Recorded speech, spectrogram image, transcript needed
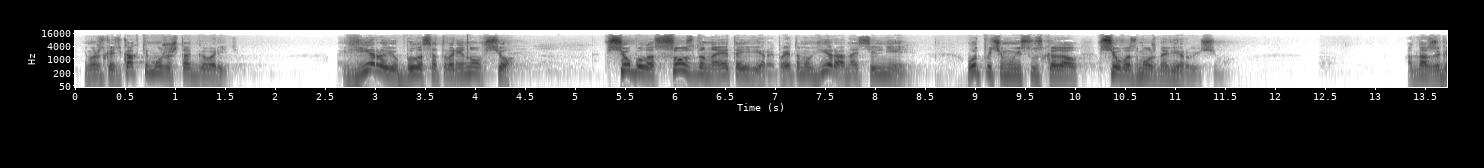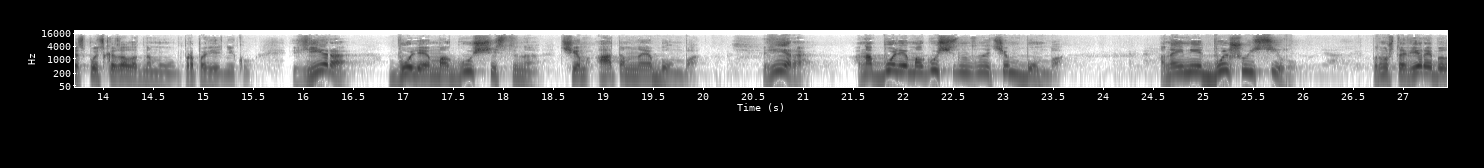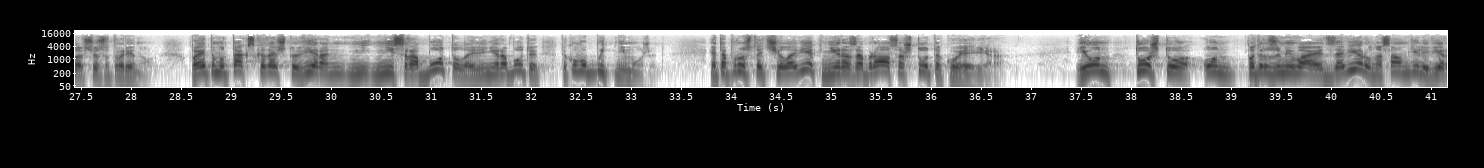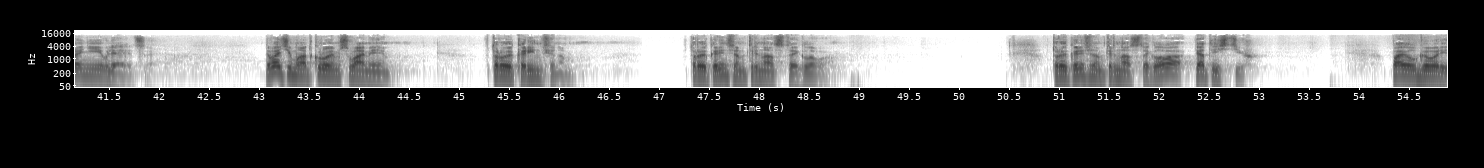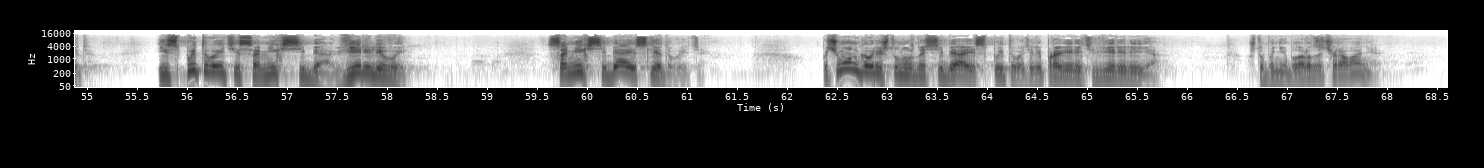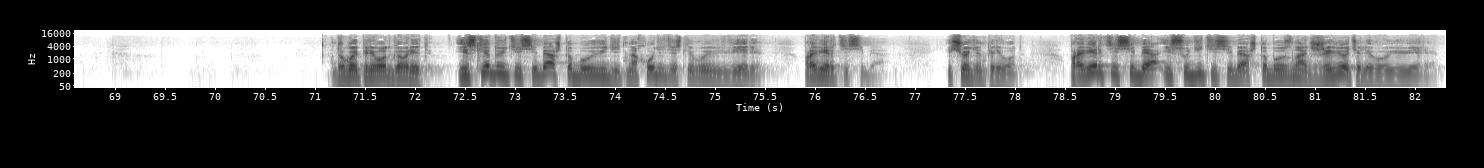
И можно сказать, как ты можешь так говорить? Верою было сотворено все. Все было создано этой верой, поэтому вера, она сильнее. Вот почему Иисус сказал, все возможно верующему. Однажды Господь сказал одному проповеднику, вера более могущественна, чем атомная бомба. Вера. Она более могущественна, чем бомба. Она имеет большую силу, потому что верой было все сотворено. Поэтому так сказать, что вера не сработала или не работает, такого быть не может. Это просто человек не разобрался, что такое вера. И он то, что он подразумевает за веру, на самом деле верой не является. Давайте мы откроем с вами 2 Коринфянам. 2 Коринфянам 13 глава. 2 Коринфянам 13 глава, 5 стих. Павел говорит, «Испытывайте самих себя, верили вы? Самих себя исследуйте». Почему он говорит, что нужно себя испытывать или проверить, вере ли я? Чтобы не было разочарования. Другой перевод говорит, исследуйте себя, чтобы увидеть, находитесь ли вы в вере. Проверьте себя. Еще один перевод. Проверьте себя и судите себя, чтобы узнать, живете ли вы в вере.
